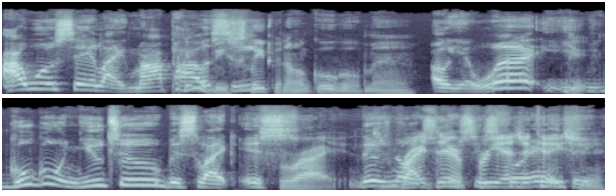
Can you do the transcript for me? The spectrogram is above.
I will say like my policy. People be sleeping on Google, man. Oh yeah, what? You- Google and YouTube, it's like it's Right. There's no right there, free education. anything.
